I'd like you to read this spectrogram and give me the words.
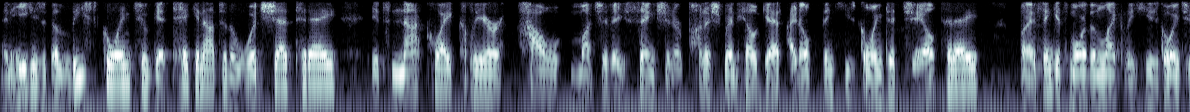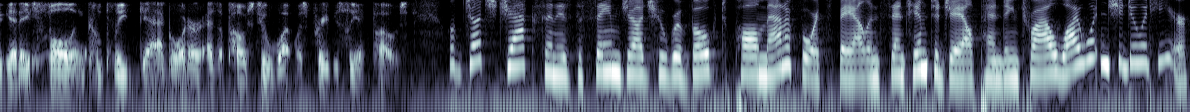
And he's at least going to get taken out to the woodshed today. It's not quite clear how much of a sanction or punishment he'll get. I don't think he's going to jail today but I think it's more than likely he's going to get a full and complete gag order as opposed to what was previously Judge Jackson is the same judge who revoked Paul Manafort's bail and sent him to jail pending trial. Why wouldn't she do it here?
